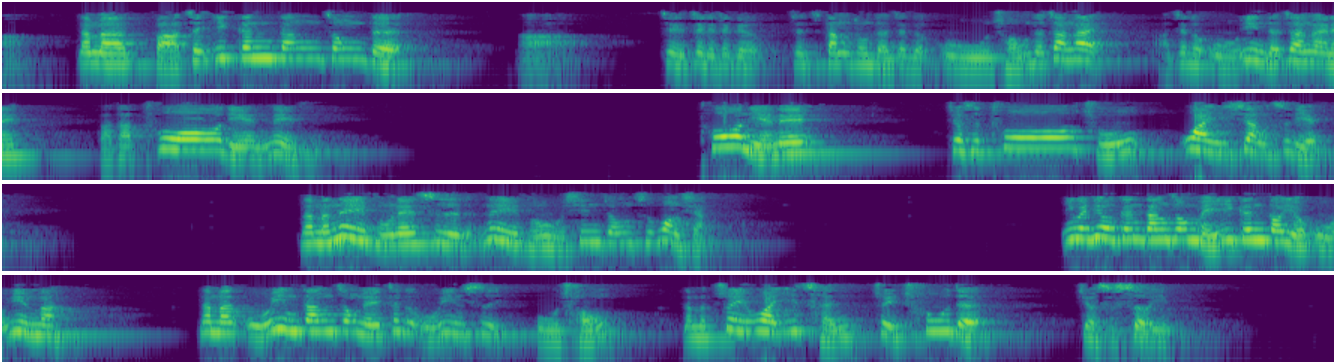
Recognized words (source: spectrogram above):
啊，那么把这一根当中的啊这个这个这个这当中的这个五重的障碍。啊，这个五印的障碍呢，把它脱连内府。脱连呢，就是脱除万相之连。那么内府呢，是内府心中之妄想。因为六根当中每一根都有五蕴嘛。那么五蕴当中呢，这个五蕴是五重。那么最外一层最初的就是色印。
